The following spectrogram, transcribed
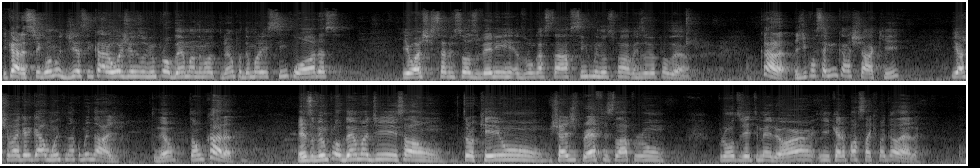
E, cara, chegou no dia assim, cara, hoje eu resolvi um problema no meu trampo, demorei 5 horas, e eu acho que se as pessoas verem, eles vão gastar 5 minutos para resolver o problema. Cara, a gente consegue encaixar aqui e eu acho que vai agregar muito na comunidade, entendeu? Então, cara, resolvi um problema de, sei lá, um, troquei um shared preference lá por um, por um outro jeito melhor e quero passar aqui pra galera. Não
